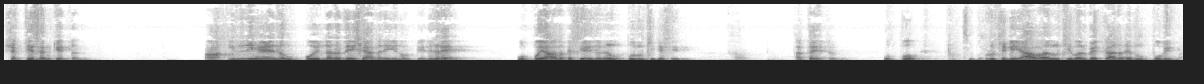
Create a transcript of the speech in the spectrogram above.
ಶಕ್ತಿಯ ಸಂಕೇತ ಅದು. ಆ ಇಲ್ಲಿ ಹೇಳಿದ ಉಪ್ಪು ಇಲ್ಲದ ದೇಶ ಅಂದ್ರೆ ಏನು ಅಂತ ಹೇಳಿದ್ರೆ ಉಪ್ಪು ಯಾವುದಕ್ಕೆ ಸೇರಿದ್ರೆ ಉಪ್ಪು ರುಚಿಗೆ ಸೇರಿ ಅರ್ಥ ಆಯ್ತು? ಉಪ್ಪು ರುಚಿಗೆ ಯಾವ ರುಚಿ ಬರ್ಬೇಕಾದ್ರೆ ಅದು ಉಪ್ಪು ಬೇಕು.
